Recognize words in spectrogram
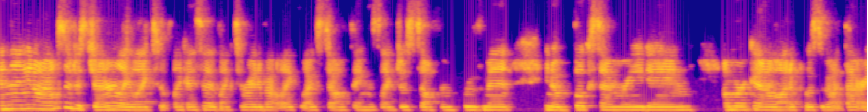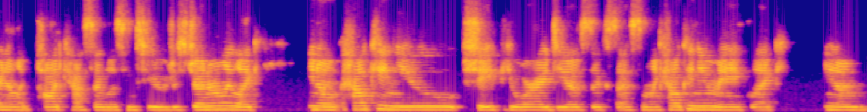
and then you know i also just generally like to like i said like to write about like lifestyle things like just self-improvement you know books i'm reading. I'm working on a lot of posts about that right now like podcasts i listen to just generally like you know how can you shape your idea of success? And like how can you make like you know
